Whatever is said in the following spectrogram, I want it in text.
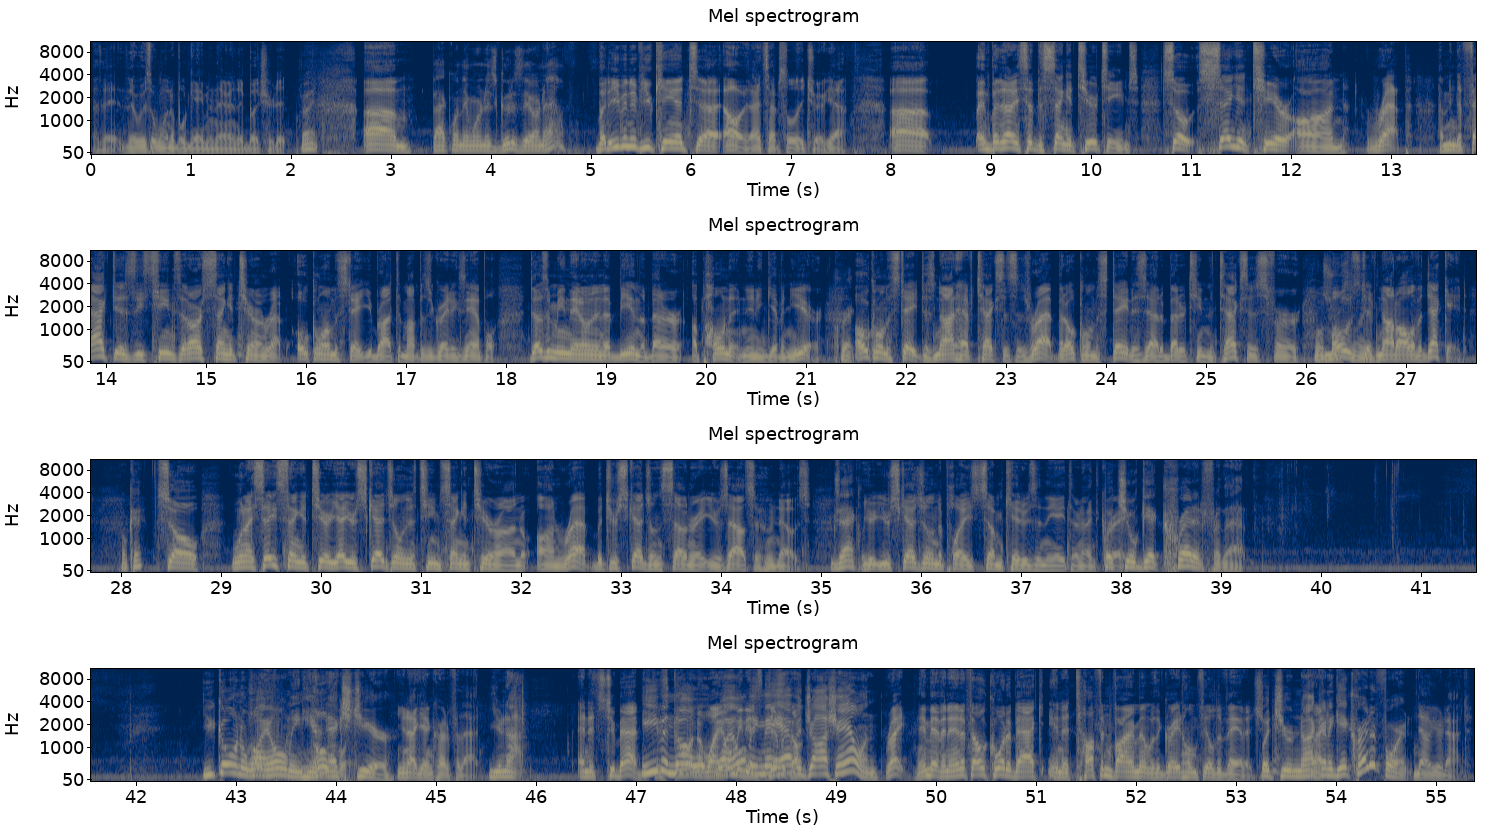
There was a winnable game in there, and they butchered it. Right. Um, Back when they weren't as good as they are now. But even if you can't, uh, oh, that's absolutely true. Yeah. Uh, and but then I said the second tier teams. So second tier on rep. I mean, the fact is, these teams that are second tier on rep, Oklahoma State, you brought them up as a great example, doesn't mean they don't end up being the better opponent in any given year. Correct. Oklahoma State does not have Texas as rep, but Oklahoma State has had a better team than Texas for Most most, if not all of a decade. Okay. So when I say second tier, yeah, you're scheduling a team second tier on on rep, but you're scheduling seven or eight years out. So who knows? Exactly. You're, you're scheduling to play some kid who's in the eighth or ninth grade. But you'll get credit for that. You go into Hopefully. Wyoming here Hopefully. next year. You're not getting credit for that, You're not. and it's too bad. Even though going to Wyoming, is may have a. Josh Allen, right? They may have an NFL quarterback in a tough environment with a great home field advantage. but you're not Right. going to get credit for it. no, you're not.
